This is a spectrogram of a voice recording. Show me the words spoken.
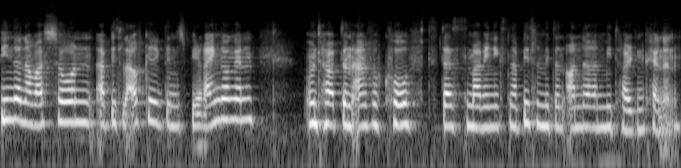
bin dann aber schon ein bisschen aufgeregt in das Spiel reingegangen und habe dann einfach gehofft, dass wir wenigstens ein bisschen mit den anderen mithalten können.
